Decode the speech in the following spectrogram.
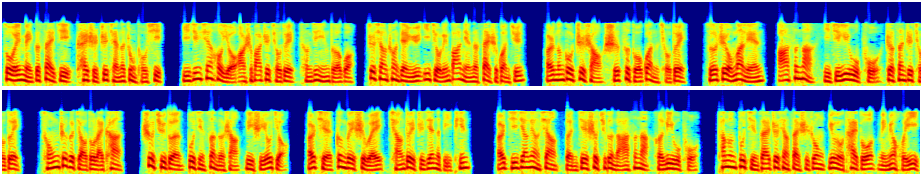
作为每个赛季开始之前的重头戏，已经先后有二十八支球队曾经赢得过这项创建于一九零八年的赛事冠军，而能够至少十次夺冠的球队。则只有曼联、阿森纳以及利物浦这三支球队。从这个角度来看，社区盾不仅算得上历史悠久，而且更被视为强队之间的比拼。而即将亮相本届社区盾的阿森纳和利物浦，他们不仅在这项赛事中拥有太多美妙回忆，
